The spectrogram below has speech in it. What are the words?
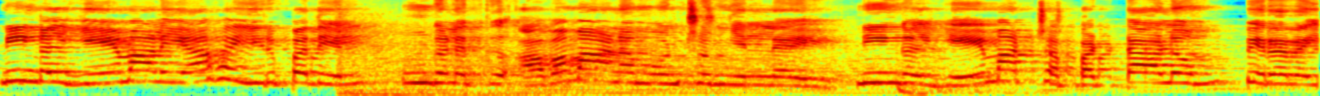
நீங்கள் ஏமாளியாக இருப்பதில் உங்களுக்கு அவமானம் ஒன்றும் இல்லை. நீங்கள் ஏமாற்றப்பட்டாலும் பிறரை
